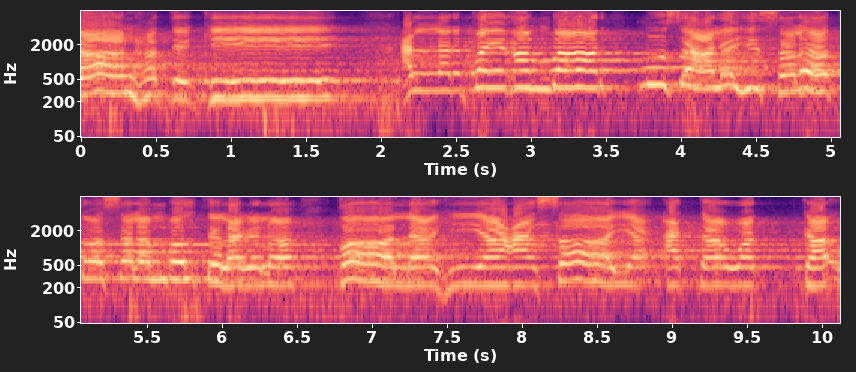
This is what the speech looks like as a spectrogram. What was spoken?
ডান হাতে কি? আল্লাহর পয়গম্বর মুসা আলহি সালাম বলতে লাগল ক্বালা হিয়া আসায়া আতাওয়াক্কাউ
